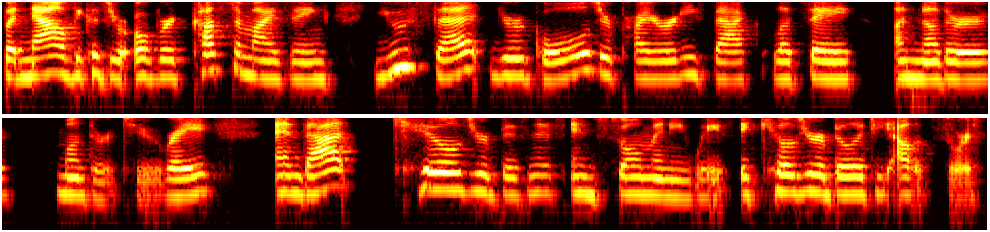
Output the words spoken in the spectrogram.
But now, because you're over customizing, you set your goals, your priorities back, let's say another month or two, right? And that kills your business in so many ways. It kills your ability to outsource.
